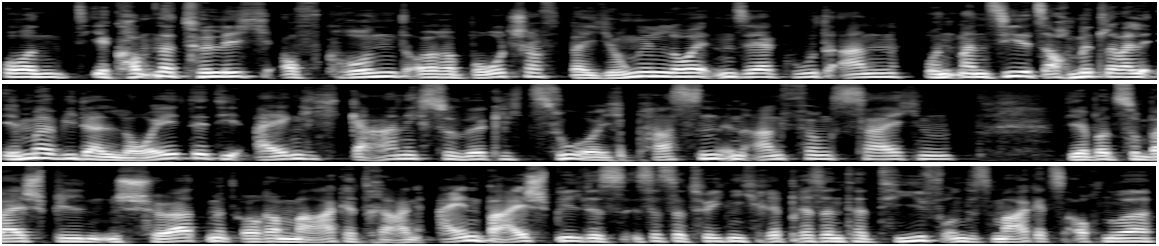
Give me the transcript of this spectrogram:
Und ihr kommt natürlich aufgrund eurer Botschaft bei jungen Leuten sehr gut an. Und man sieht jetzt auch mittlerweile immer wieder Leute, die eigentlich gar nicht so wirklich zu euch passen, in Anführungszeichen, die aber zum Beispiel ein Shirt mit eurer Marke tragen. Ein Beispiel, das ist jetzt natürlich nicht repräsentativ und es mag jetzt auch nur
